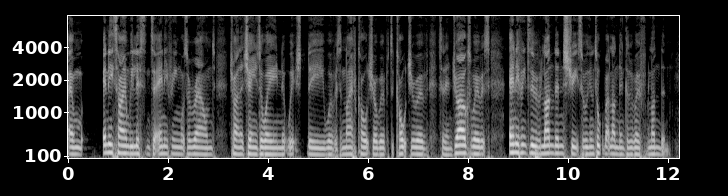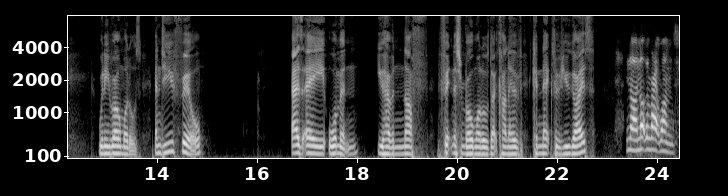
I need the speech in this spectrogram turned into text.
um, anytime we listen to anything what's around trying to change the way in which the whether it's a knife culture, whether it's a culture of selling drugs, whether it's anything to do with London streets. So we're going to talk about London because we're both from London. We need role models. And do you feel, as a woman, you have enough fitness and role models that kind of connect with you guys? No, not the right ones.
